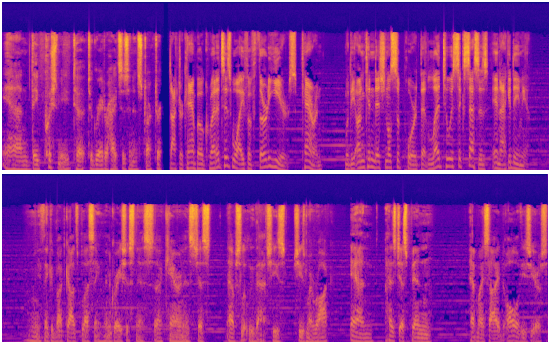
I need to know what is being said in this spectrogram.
and they pushed me to, to greater heights as an instructor. Dr. Campo credits his wife of 30 years, Karen, with the unconditional support that led to his successes in academia. When you think about God's blessing and graciousness, uh, Karen is just absolutely that. She's, she's my rock and has just been at my side all of these years.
